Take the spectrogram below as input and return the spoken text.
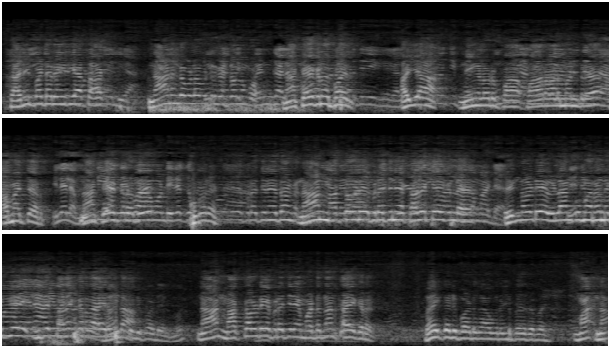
தனிப்பட்ட ரீதியா தாக் நான் இங்க விளவு விட்டுருக்கேன் சொல்லுங்க. நான் கேட்கிறேன் ஐயா நீங்கள் ஒரு பாராளுமன்ற அமைச்சர். இல்ல, இல்ல, நான். உங்களுடைய பிரச்சனை தான் நான் மக்களுடைய பிரச்சனையை கதை கேட்கல எங்களுடைய இளங்குமரனுக்கு இது கதைக்கிறதா இருந்தா. நான் மக்களுடைய பிரச்சனையை மட்டும்தான் கதைக்கிறேன் மைக் அடி பாடுங்க அவங்க ரெண்டு நான்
